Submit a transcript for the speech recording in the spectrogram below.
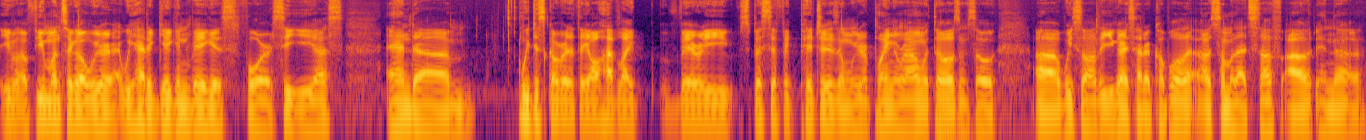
even a few months ago. We were we had a gig in Vegas for CES, and um, we discovered that they all have like very specific pitches, and we were playing around with those, and so uh, we saw that you guys had a couple of uh, some of that stuff out in the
